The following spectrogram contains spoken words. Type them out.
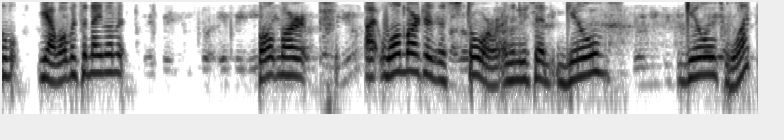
Oh, yeah, what was the name of it? Walmart. Uh, Walmart is a store, and then you said Gills. Gills what?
